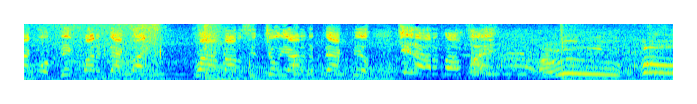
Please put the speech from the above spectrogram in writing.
Tackle a big running back like Brian Robinson Jr. out of the backfield. Get out of my way! Ooh, boom!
